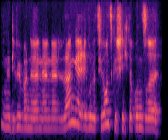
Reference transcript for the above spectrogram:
die wir über eine, eine lange Evolutionsgeschichte unsere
